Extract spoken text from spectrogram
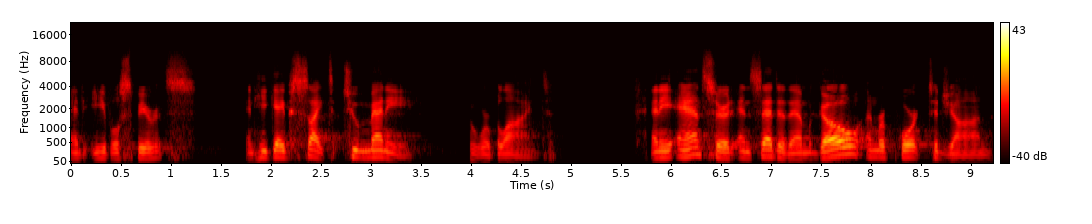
and evil spirits, and he gave sight to many who were blind. And he answered and said to them, Go and report to John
